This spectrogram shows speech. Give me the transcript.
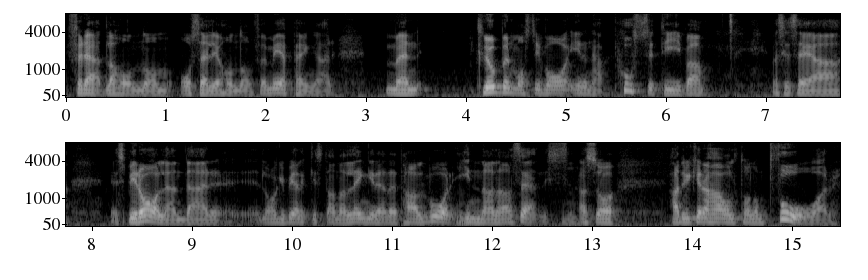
förädla honom och sälja honom för mer pengar. Men klubben måste ju vara i den här positiva, vad ska jag säga, spiralen där Lagerbielke stannar längre än ett halvår innan han säljs. Mm. Alltså, hade vi kunnat ha hållit honom två år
